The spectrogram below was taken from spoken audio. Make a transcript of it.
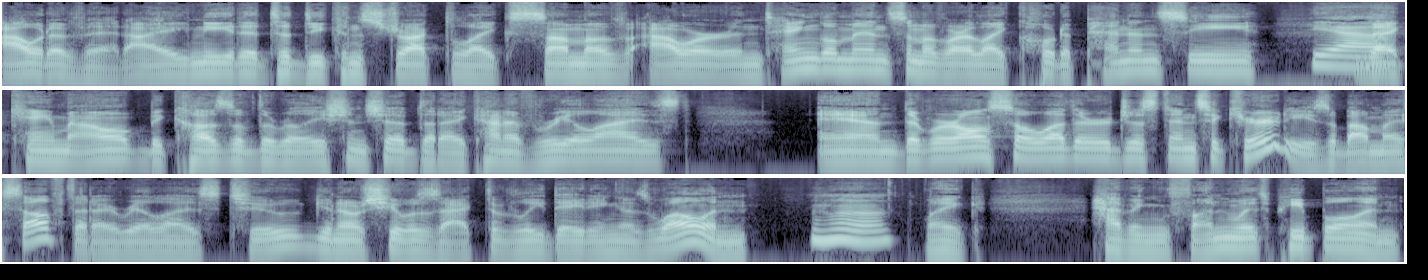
out of it i needed to deconstruct like some of our entanglement some of our like codependency Yeah. that came out because of the relationship that I kind of realized. And there were also other just insecurities about myself that I realized too. You know, she was actively dating as well and mm-hmm. like having fun with people. And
